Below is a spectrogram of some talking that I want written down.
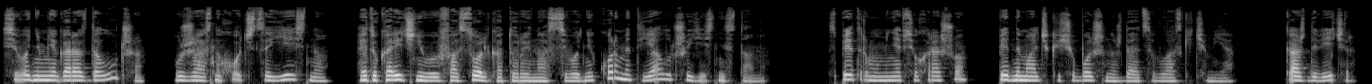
Сегодня мне гораздо лучше, Ужасно хочется есть, но эту коричневую фасоль, которой нас сегодня кормят, я лучше есть не стану. С Петром у меня все хорошо. Бедный мальчик еще больше нуждается в ласке, чем я. Каждый вечер,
